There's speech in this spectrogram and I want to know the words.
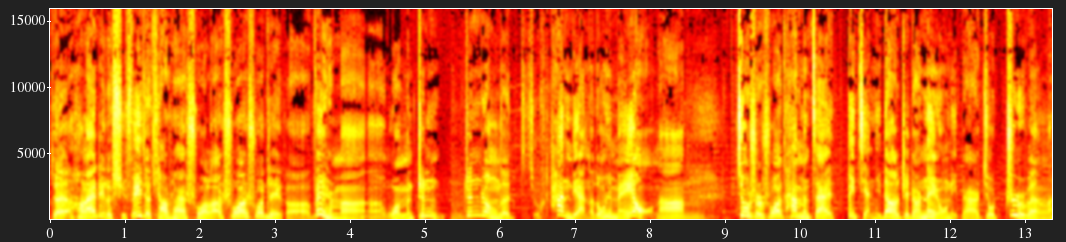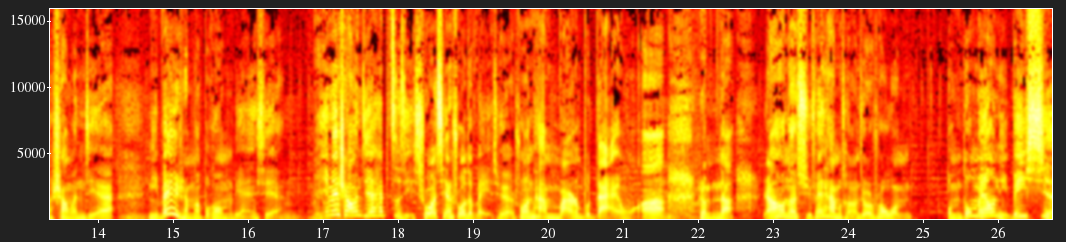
对，后来这个许飞就跳出来说了，说说这个为什么我们真嗯真正的就看点的东西没有呢？嗯就是说他们在被剪辑掉的这段内容里边，就质问了尚雯婕，嗯你为什么不跟我们联系？嗯因为尚雯婕还自己说，先说的委屈，说他们晚上都不带我、嗯什么的。然后呢，许飞他们可能就是说我们。我们都没有你微信，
